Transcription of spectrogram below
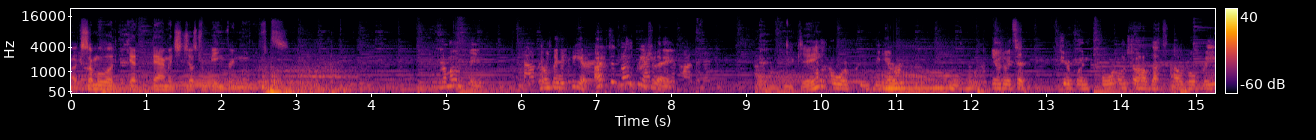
Like, some will get damaged just from being removed. Remind me. Don't play beer. secured. I actually drank beer today. Okay. Alcohol-free beer. Even though it said 0.4, I'm sure how that's alcohol-free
